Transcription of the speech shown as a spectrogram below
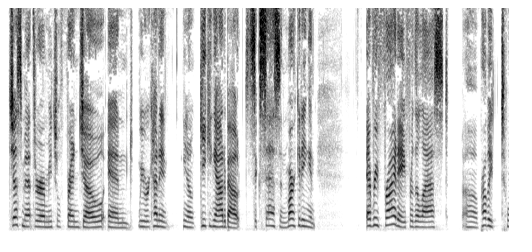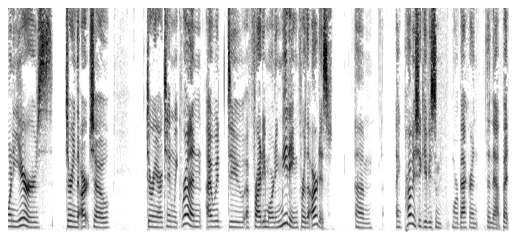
just met through our mutual friend Joe, and we were kind of, you know, geeking out about success and marketing. And every Friday for the last uh, probably 20 years during the art show, during our 10 week run, I would do a Friday morning meeting for the artists. Um, I probably should give you some more background than that, but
